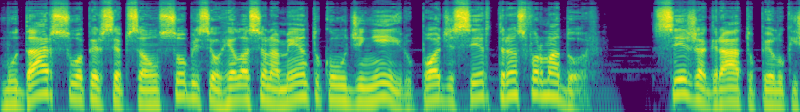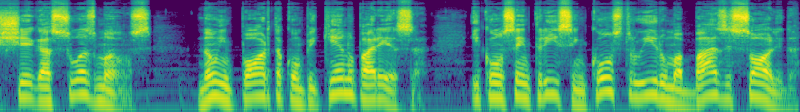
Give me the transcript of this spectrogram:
Mudar sua percepção sobre seu relacionamento com o dinheiro pode ser transformador. Seja grato pelo que chega às suas mãos, não importa quão pequeno pareça, e concentre-se em construir uma base sólida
